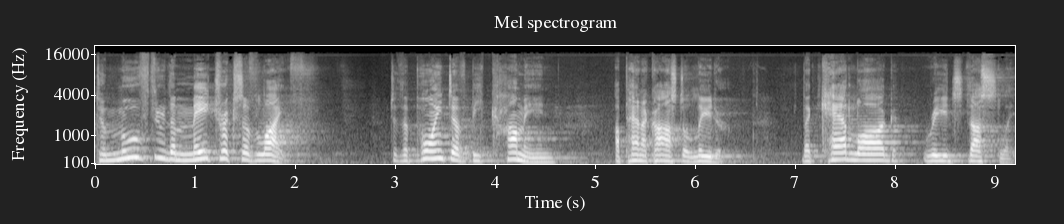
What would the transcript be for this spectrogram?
to move through the matrix of life to the point of becoming a Pentecostal leader. The catalog reads thusly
